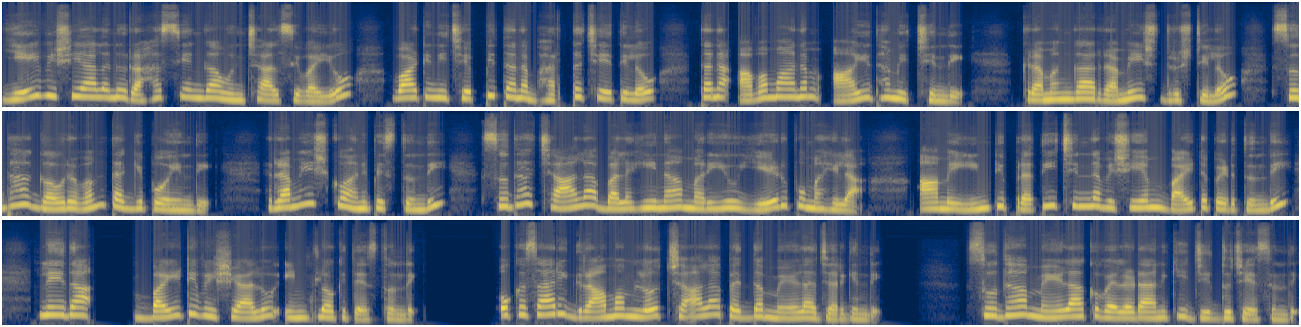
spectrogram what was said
ఏ విషయాలను రహస్యంగా ఉంచాల్సివయ్యో వాటిని చెప్పి తన భర్త చేతిలో తన అవమానం ఆయుధమిచ్చింది. క్రమంగా రమేష్ దృష్టిలో సుధా గౌరవం తగ్గిపోయింది. రమేష్కు అనిపిస్తుంది సుధ చాలా బలహీన మరియు ఏడుపు మహిళ. ఆమె ఇంటి ప్రతి చిన్న విషయం బయటపెడుతుంది లేదా బయటి విషయాలు ఇంట్లోకి తెస్తుంది. ఒకసారి గ్రామంలో చాలా పెద్ద మేళా జరిగింది. సుధా మేళాకు వెళ్ళడానికి జిద్దు చేసింది.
